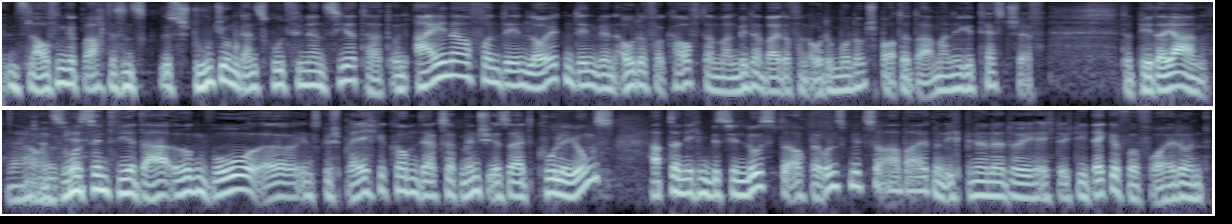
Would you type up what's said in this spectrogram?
ins Laufen gebracht, das uns das Studium ganz gut finanziert hat. Und einer von den Leuten, denen wir ein Auto verkauft haben, war ein Mitarbeiter von Automotor und Sport, der damalige Testchef, der Peter Jahn. Ja, und okay. so sind wir da irgendwo äh, ins Gespräch gekommen. Der hat gesagt, Mensch, ihr seid coole Jungs, habt ihr nicht ein bisschen Lust, auch bei uns mitzuarbeiten? Und ich bin dann natürlich echt durch die Decke vor Freude und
